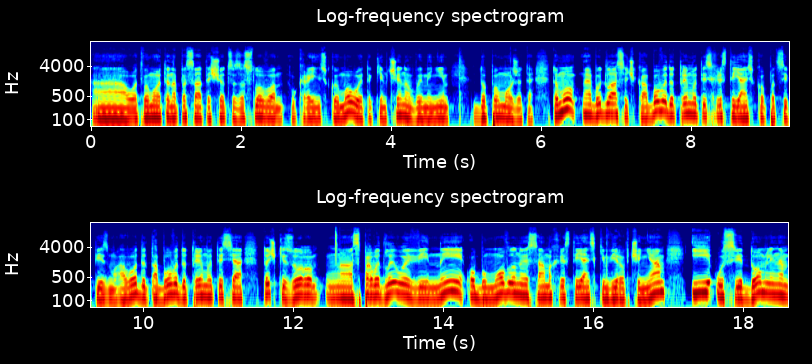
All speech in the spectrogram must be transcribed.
А, От ви можете написати, що це за слово українською мовою, таким чином ви мені допоможете. Тому, е, будь ласка, або ви дотримуєтесь християнського пацифізму, або ви дотримуєтеся точки зору справедливої війни, обумовленої саме християнським віровченням і усвідомленням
